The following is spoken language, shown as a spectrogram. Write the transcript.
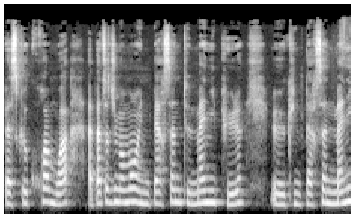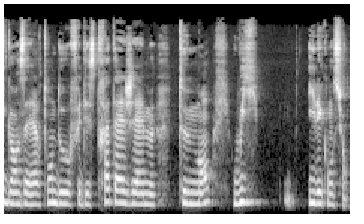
Parce que crois-moi, à partir du moment où une personne te manipule, qu'une personne manigance derrière ton dos, fait des stratagèmes, te ment, oui, il est conscient.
